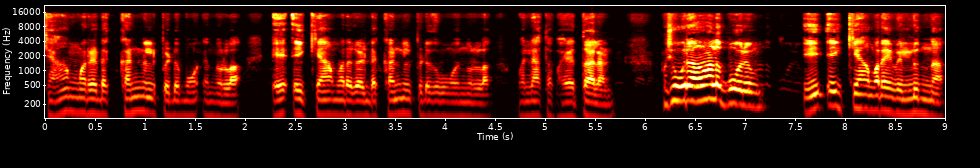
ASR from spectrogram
ക്യാമറയുടെ കണ്ണിൽ പെടുമോ എന്നുള്ള എ ഐ ക്യാമറകളുടെ കണ്ണിൽ പെടുമോ എന്നുള്ള വല്ലാത്ത ഭയത്താലാണ്. പക്ഷെ ഒരാൾ പോലും എ ഐ ക്യാമറയെ വെല്ലുന്ന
